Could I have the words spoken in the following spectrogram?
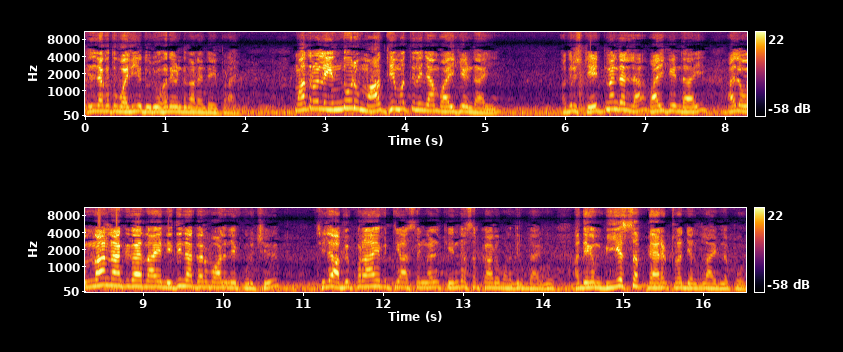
ഇതിനകത്ത് വലിയ ദുരൂഹതയുണ്ടെന്നാണ് എന്റെ അഭിപ്രായം. മാത്രമല്ല ഇന്നൊരു മാധ്യമത്തിൽ ഞാൻ വായിക്കുകയുണ്ടായി അതൊരു സ്റ്റേറ്റ്മെന്റ് അല്ല വായിക്കുകയുണ്ടായി അതിൽ ഒന്നാം റാങ്കുകാരനായ നിതിൻ അഗർവാളിനെ കുറിച്ച് ചില അഭിപ്രായ വ്യത്യാസങ്ങൾ കേന്ദ്ര സർക്കാർ പറഞ്ഞിട്ടുണ്ടായിരുന്നു. അദ്ദേഹം B S F director general ആയിരുന്നപ്പോൾ.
